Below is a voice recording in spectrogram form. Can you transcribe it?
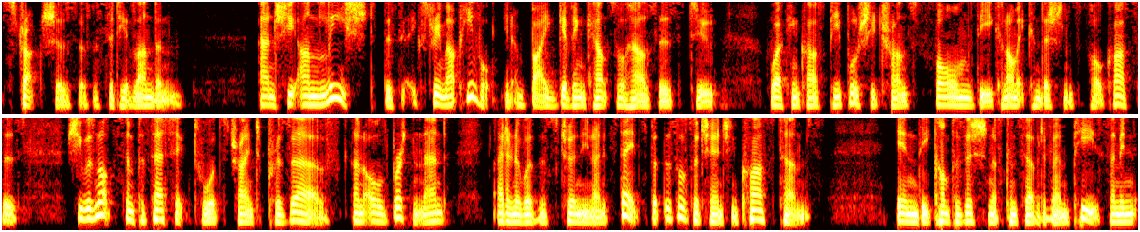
structures of the City of London. And she unleashed this extreme upheaval, you know, by giving council houses to working class people. She transformed the economic conditions of whole classes. She was not sympathetic towards trying to preserve an old Britain. And I don't know whether this is true in the United States, but there's also a change in class terms in the composition of Conservative MPs. I mean,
